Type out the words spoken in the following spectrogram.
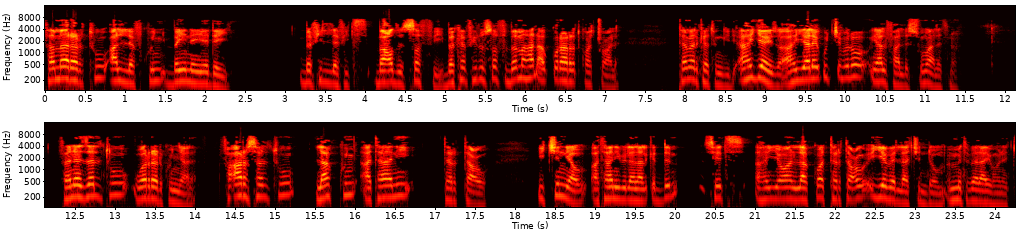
ፈመረርቱ አለፍኩኝ በይነ የደይ በፊት ለፊት ባዕድ ሰፊ በከፊሉ ሰፍ በመሃል አቆራረጥኳቸው አለ ተመልከቱ እንግዲህ አህያ ይዞ አህያ ላይ ቁጭ ብሎ ያልፋል እሱ ማለት ነው። ፈነዘልቱ ወረድኩኝ አለ። ፈአርሰልቱ ላኩኝ አታኒ ተርታዑ። ይችን ያው أتان ብለናል ቅድም ሴት አህያዋን ላኳት ترتع እየበላች እንደውም እምትበላ የሆነች።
